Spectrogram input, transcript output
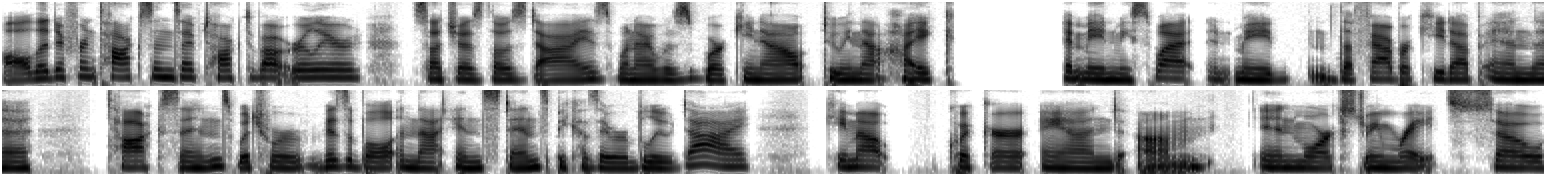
all the different toxins I've talked about earlier, such as those dyes when I was working out, doing that hike. It made me sweat. It made the fabric heat up, and the toxins, which were visible in that instance because they were blue dye, came out quicker and um, in more extreme rates. So,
